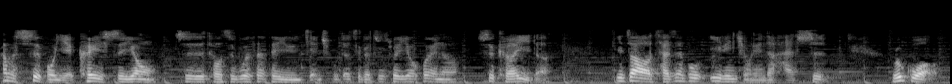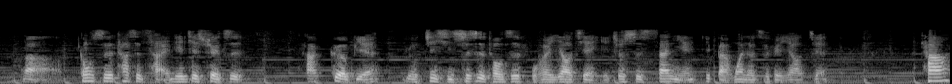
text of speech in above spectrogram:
他们是否也可以适用实质投资未分配盈余减除的这个租税优惠呢？是可以的。依照财政部一零九年的函释，如果啊、公司它是采连结税制，它个别有进行实质投资符合要件，也就是三年一百万的这个要件，它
